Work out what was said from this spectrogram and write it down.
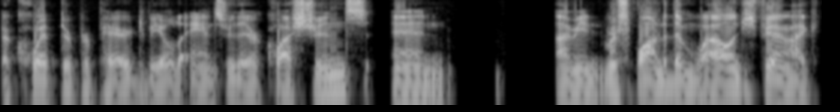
equipped or prepared to be able to answer their questions and i mean respond to them well and just feeling like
